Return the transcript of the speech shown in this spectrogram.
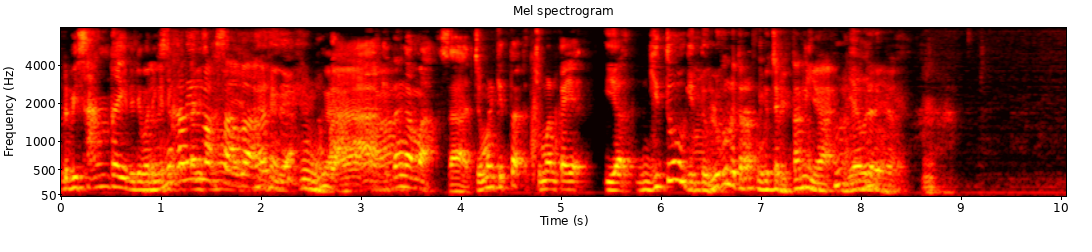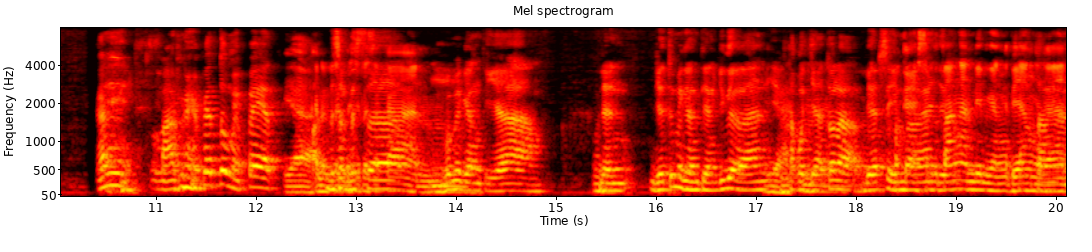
lebih santai daripada ini kita kalian maksa banget Enggak, kita enggak maksa. Cuman kita cuman kayak ya gitu gitu. Lu kan udah udah cerita nih ya. ya udah ya eh maaf mepet tuh mepet Ya. Desek-desekan. gue megang tiang dan dia tuh megang tiang juga kan Iya. takut jatuh lah biar seimbang satu aja tangan dia megang tiang kan. tangan.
